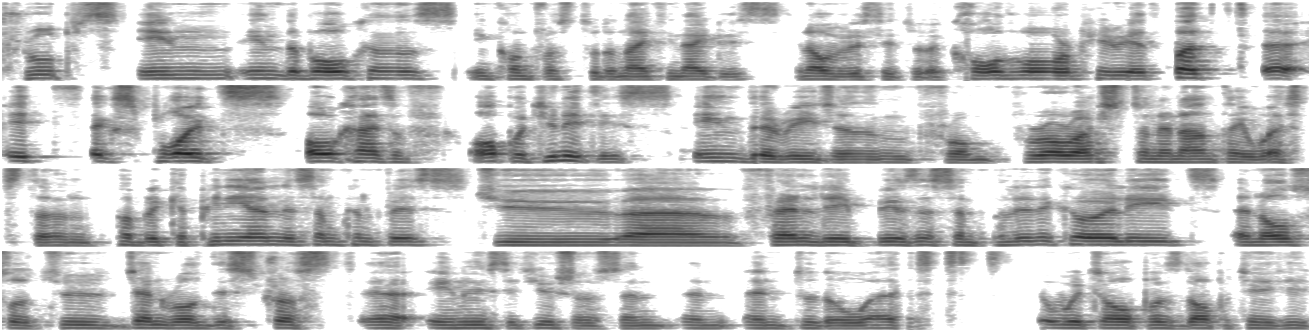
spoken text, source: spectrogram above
troops in in the Balkans, in contrast to the 1990s and obviously to the Cold War period. But uh, it exploits all kinds of opportunities in the region, from pro-Russian and anti-Western public opinion in some countries to uh, friendly business and political elites, and also to general distrust uh, in institutions and, and, and to the West which opens the opportunity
